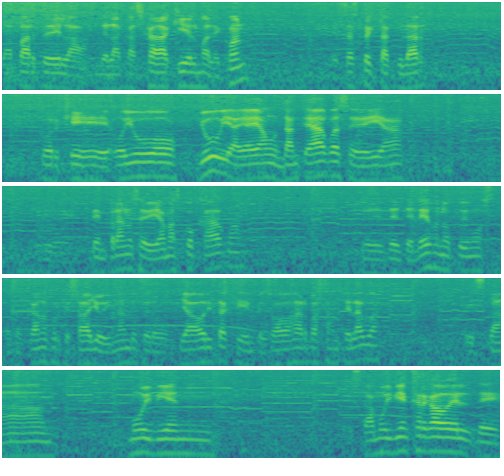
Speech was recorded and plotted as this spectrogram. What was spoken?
la parte de la, de la cascada aquí del malecón está espectacular porque hoy hubo lluvia y hay abundante agua, se veía eh, temprano se veía más poca agua. Eh, desde lejos no pudimos acercarnos porque estaba llovinando, pero ya ahorita que empezó a bajar bastante el agua, está muy bien, está muy bien cargado de,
